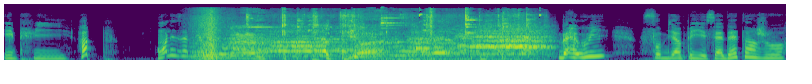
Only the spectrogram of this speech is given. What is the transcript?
Et puis, hop, on les a mis au. Bah oui, faut bien payer sa dette un jour.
